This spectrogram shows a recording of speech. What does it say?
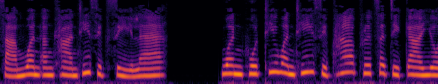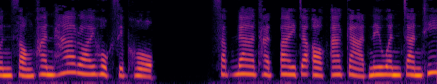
13 วันอังคารที่ 14 และ วันพุธที่วันที่ 15 พฤศจิกายน 2566 สัปดาห์ถัดไปจะออกอากาศในวันจันทร์ที่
